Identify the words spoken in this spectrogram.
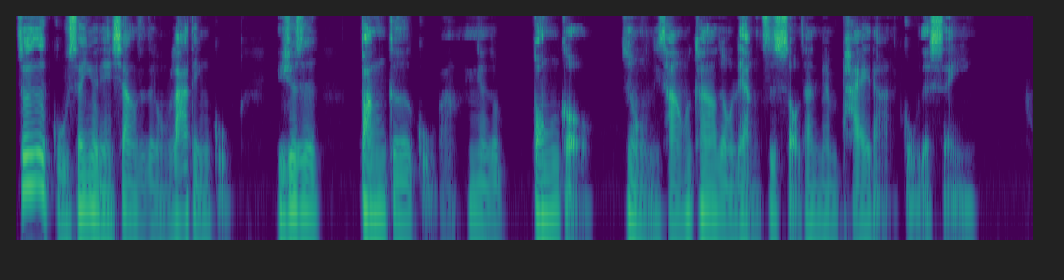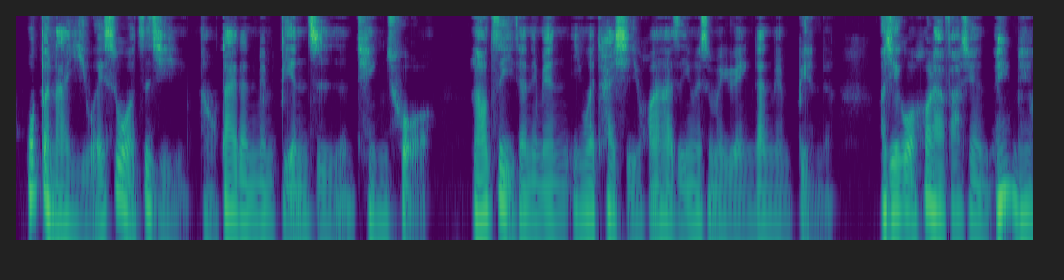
这个鼓声有点像是这种拉丁鼓，也就是邦哥鼓吧，应该说 Bongo 这种，你常常会看到这种两只手在那边拍打鼓的声音。我本来以为是我自己脑袋在那边编织听错，然后自己在那边因为太喜欢还是因为什么原因在那边编的，啊，结果后来发现，哎，没有，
